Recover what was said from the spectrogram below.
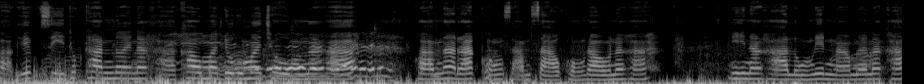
ฝาก FC ทุกท่านด้วยนะคะ เข้ามาดูมาชมนะคะ ความน่ารักของสามสาวของเรานะคะ นี่นะคะลงเล่นน้ำแล้วนะคะ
